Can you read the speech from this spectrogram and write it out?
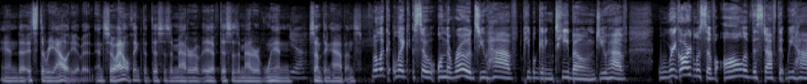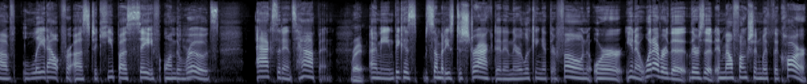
And uh, it's the reality of it. And so I don't think that this is a matter of if, this is a matter of when Yeah. something happens. Well, look, like, so on the roads, you have people getting T boned. You have, regardless of all of the stuff that we have laid out for us to keep us safe on the roads, accidents happen. Right. I mean, because somebody's distracted and they're looking at their phone or, you know, whatever the, there's a, a malfunction with the car.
